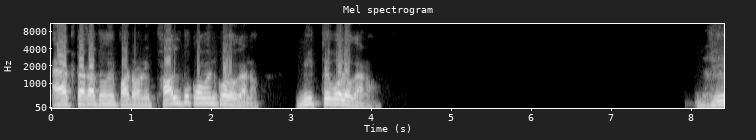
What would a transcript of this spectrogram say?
এক টাকা তুমি পাঠাওনি। ফালতু কমেন্ট করো কেন? মিথ্যে বলো কেন? যে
